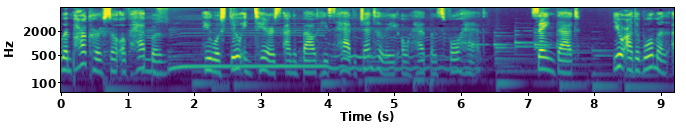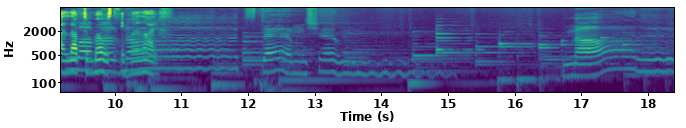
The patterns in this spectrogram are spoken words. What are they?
When Parker saw of Hepburn, he was still in tears and bowed his head gently on Hepburn's forehead, saying that, You are the woman I loved the most in my life. Not if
